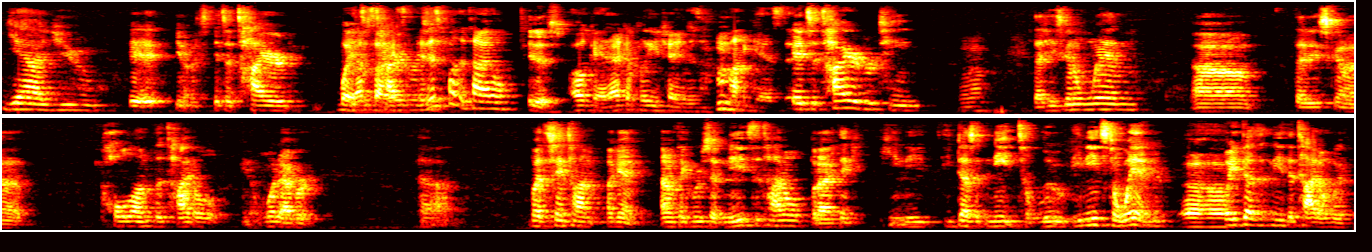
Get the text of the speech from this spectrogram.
yeah, you, it, you know, it's, it's a tired. Wait, It's I'm a sorry. tired Is this for the title? It is. Okay, that completely changes my guess. Then. It's a tired routine Mhm. that he's going to win, um, that he's going to hold on to the title, you know, whatever. Uh, but at the same time, again, I don't think Rusev needs the title, but I think he need he doesn't need to lose. He needs to win, Uh-huh. but he doesn't need the title,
